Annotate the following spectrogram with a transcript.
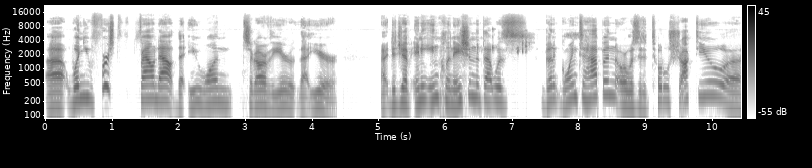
Uh, when you first found out that you won Cigar of the Year that year, uh, did you have any inclination that that was going going to happen, or was it a total shock to you? Uh,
